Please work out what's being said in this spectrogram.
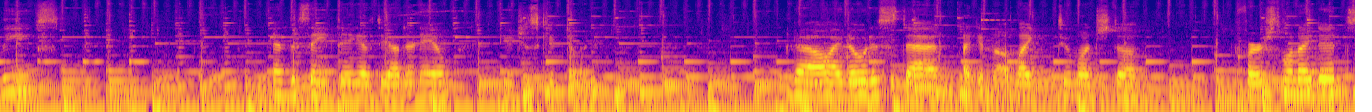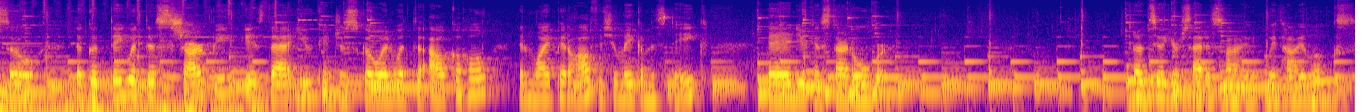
leaves. And the same thing as the other nail, you just keep doing. Now I noticed that I did not like too much the first one I did so the good thing with this Sharpie is that you can just go in with the alcohol and wipe it off if you make a mistake and you can start over until you're satisfied with how it looks.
